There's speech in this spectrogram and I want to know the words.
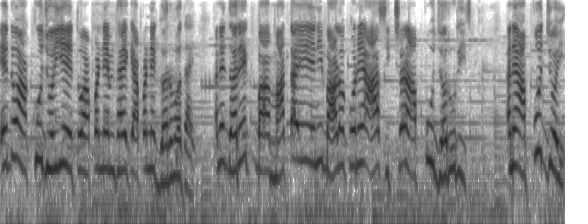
એ તો આખું જોઈએ, તો આપણને એમ થાય કે આપણને ગર્વ થાય. અને દરેક માતાએ એની બાળકોને આ શિક્ષણ આપવું જરૂરી છે. અને આપવું જ જોઈએ.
